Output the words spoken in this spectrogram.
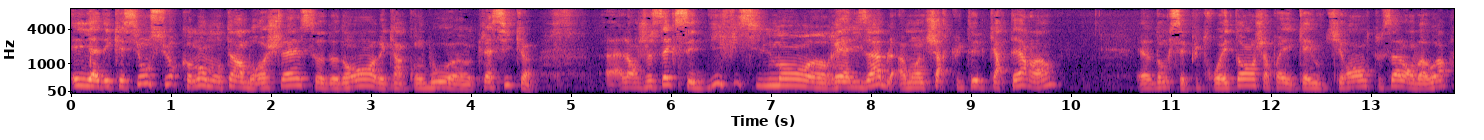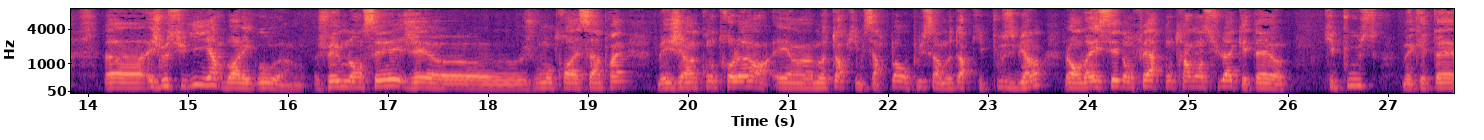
Et il y a des questions sur comment monter un brushless dedans avec un combo euh, classique. Alors je sais que c'est difficilement euh, réalisable, à moins de charcuter le carter là. Euh, donc c'est plus trop étanche, après il y a les cailloux qui rentrent, tout ça, alors on va voir. Euh, et je me suis dit hier, bon allez go, hein. je vais me lancer, j'ai, je vous montrerai ça après, mais j'ai un contrôleur et un moteur qui me servent pas, en plus c'est un moteur qui pousse bien. Alors on va essayer d'en faire, contrairement à celui-là qui était, qui pousse, mais qui était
